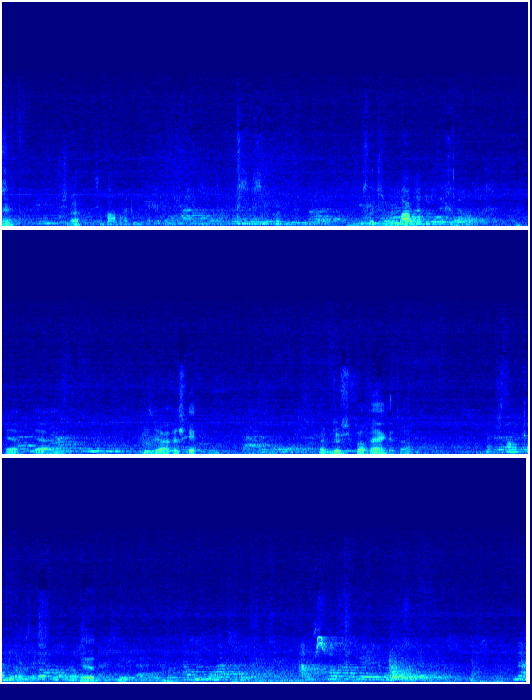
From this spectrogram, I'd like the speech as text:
Hè? Wat? Barbara doet het echt wel. Dat is moeilijk. Barbara doet het echt wel. Ja, ja. Die is wel geschikt voor. Maar dat doet ze wel vaker toch? Ja, verstandelijk gehandicapt heeft ze vroeger wel Ja. eens. Nou,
